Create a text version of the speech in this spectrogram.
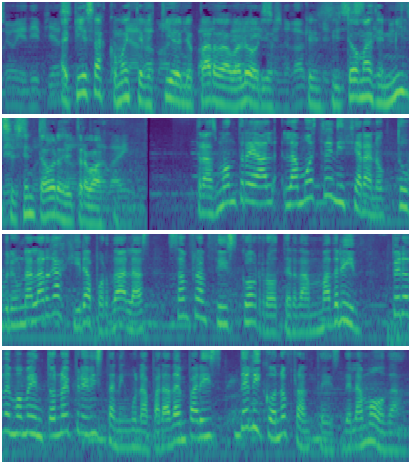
Hay piezas como este vestido de leopardo a Valorios, que necesitó más de 1060 horas de trabajo. Tras Montreal, la muestra iniciará en octubre una larga gira por Dallas, San Francisco, Rotterdam, Madrid, pero de momento no hay prevista ninguna parada en París del icono francés de la moda.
